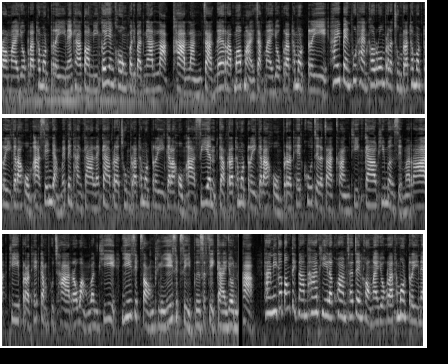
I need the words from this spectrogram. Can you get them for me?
รองนายกรัฐมนตรีนะคะ ตอนนี้ก็ยังคงปฏิบัติงานหลักค่ะหลังจากได้รับมอบหมายจากนายกรัฐมนตรี ให้เป็นผู้แทนเข้าร่วมประชุมรัฐมนตรีกลาโหมอาเซียนอย่างไม่เป็นทางการและการประชุมรัฐมนตรีกลาโหมอาเซียน กับรัฐมนตรีกลาโหมประเทศคู่เจรจาครั้งที่ 9 ที่เมืองเสียมราช ที่ประเทศกัมพูชาระหว่างวันที่ 22-24 พฤศจิกายนค่ะ ทางนี้ก็ต้องติดตามท่าทีและความชัดเจนของนายกรัฐมนตรีใน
